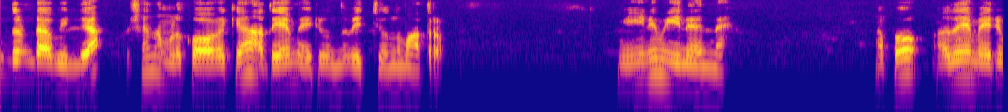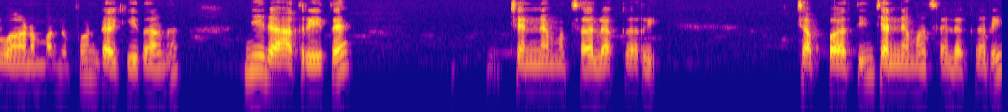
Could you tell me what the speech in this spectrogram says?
ഇതുണ്ടാവില്ല. പക്ഷെ നമ്മൾ കോവയ്ക്ക അതേമാതിരി ഒന്ന് വെച്ചു എന്ന് മാത്രം. മീന് മീൻ തന്നെ. അപ്പോൾ അതേമാതിരി വേണം പറഞ്ഞപ്പോൾ ഉണ്ടാക്കിയതാണ്. ഇനി രാത്രിയത്തെ ചെന്ന മസാല കറി. ചപ്പാത്തിയും ചെന്ന മസാല കറി.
